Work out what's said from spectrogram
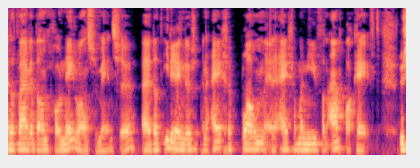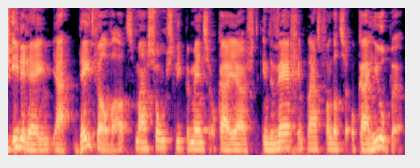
en dat waren dan gewoon Nederlandse mensen, uh, dat iedereen dus een eigen plan en een eigen manier van aanpak heeft. Dus iedereen ja, deed wel wat, maar soms liepen mensen elkaar juist in de weg in plaats van dat ze elkaar hielpen.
